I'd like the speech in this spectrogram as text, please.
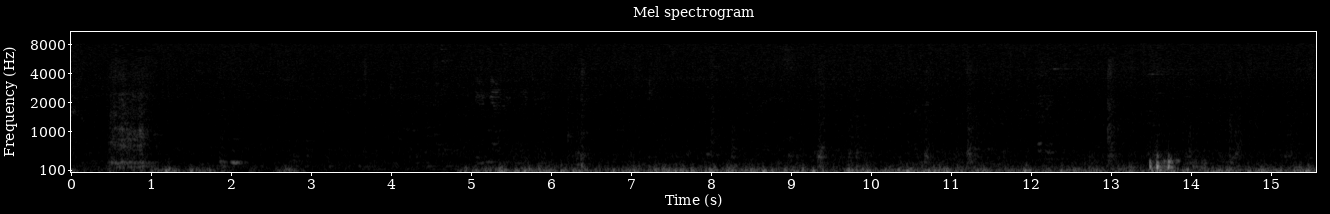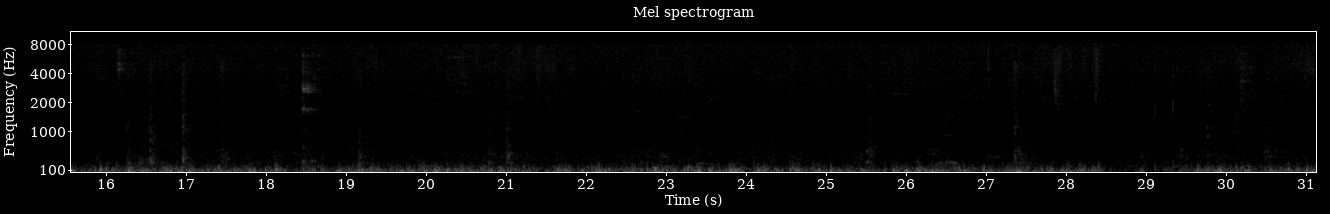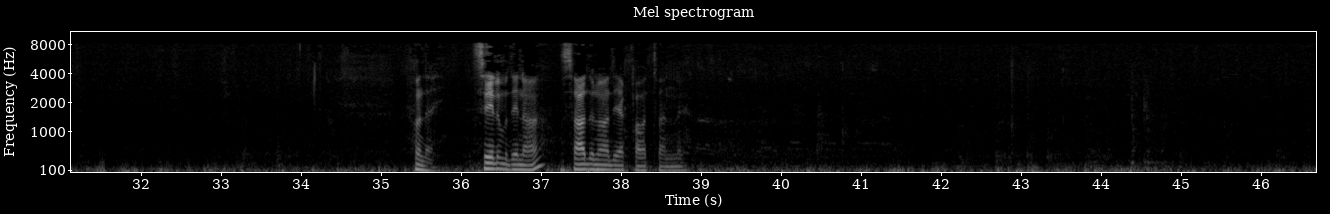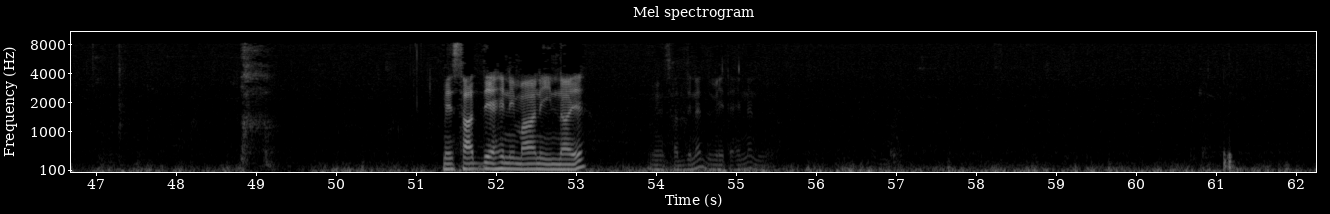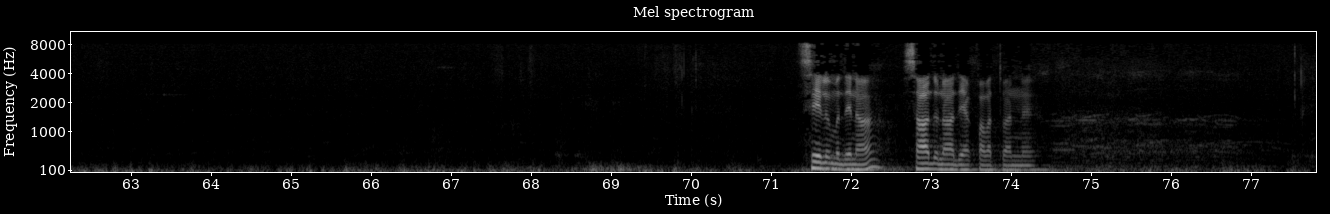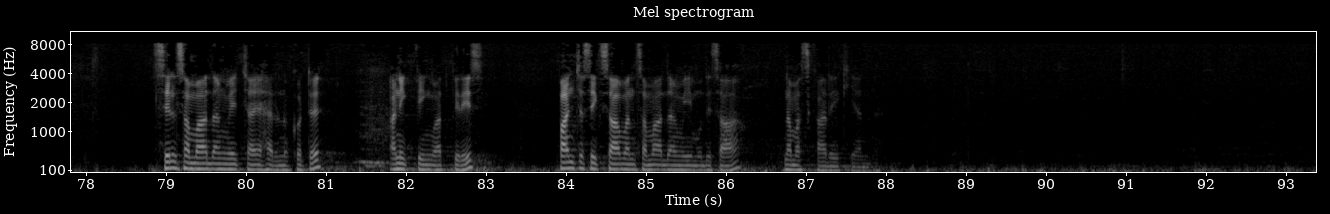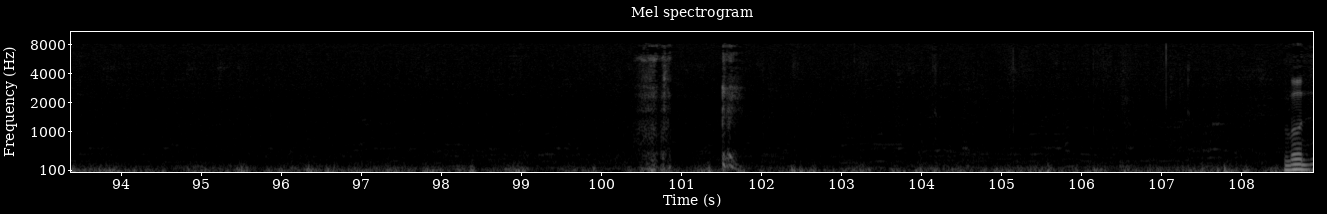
හොඳයි. සියලුම දෙනා සාදුනාදයක් පවත්වන්න. මේ සද්ද ඇහෙන්නේ මානේ ඉන්න අය මේ සද්ද නැද්ද මෙහෙට ඇහෙන්නේ නැද්ද සියලුම දෙනා සාදු නාදයක් පවත්වන්න. සිල් සමාදන් වෙච්ච අය හැරුණකොට අනික් පින්වත් පිරිස් පංච ශික්ෂාවන් සමාදන් වීම උදෙසා নমස්කාරය කියන්න.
